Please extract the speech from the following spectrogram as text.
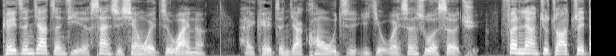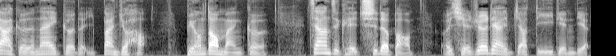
可以增加整体的膳食纤维之外呢，还可以增加矿物质以及维生素的摄取。分量就抓最大格的那一格的一半就好，不用到满格，这样子可以吃得饱，而且热量也比较低一点点。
